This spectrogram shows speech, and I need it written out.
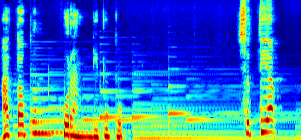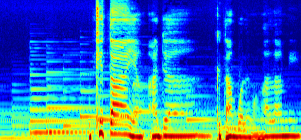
ataupun kurang dipupuk. Setiap kita yang ada, kita boleh mengalami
